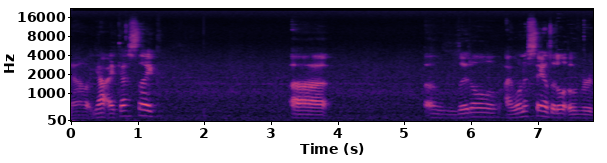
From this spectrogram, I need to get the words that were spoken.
now? Yeah, I guess like uh a little I want to say a little over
